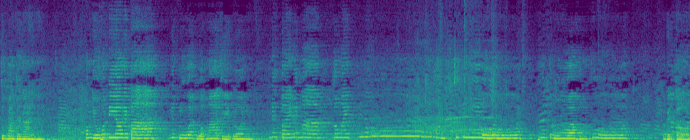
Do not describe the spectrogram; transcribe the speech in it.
ทุก บ้านเจอหน้าใช่ไหมผมอยู่คนเดียวในป่า นึกกลัวพวกมาจีบลน นึกไปนึกมา ก็ไม่น่าจะกลัวเพราะตัวของตัวก็เป็นโจร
